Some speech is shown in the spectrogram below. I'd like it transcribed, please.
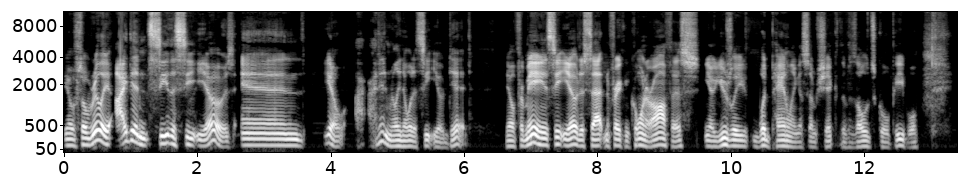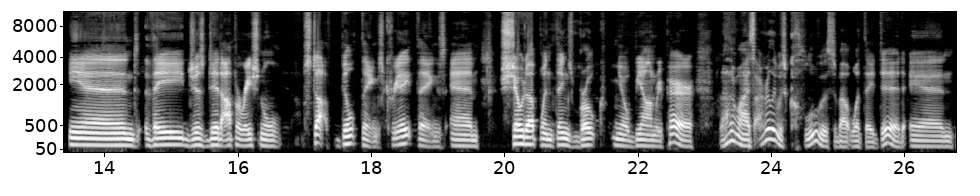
you know, so really, I didn't see the CEOs, and you know, I, I didn't really know what a CEO did. You know, for me, the CEO just sat in a freaking corner office. You know, usually wood paneling of some shit because it was old school people, and they just did operational stuff, built things, create things, and showed up when things broke, you know, beyond repair. But otherwise, I really was clueless about what they did. And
